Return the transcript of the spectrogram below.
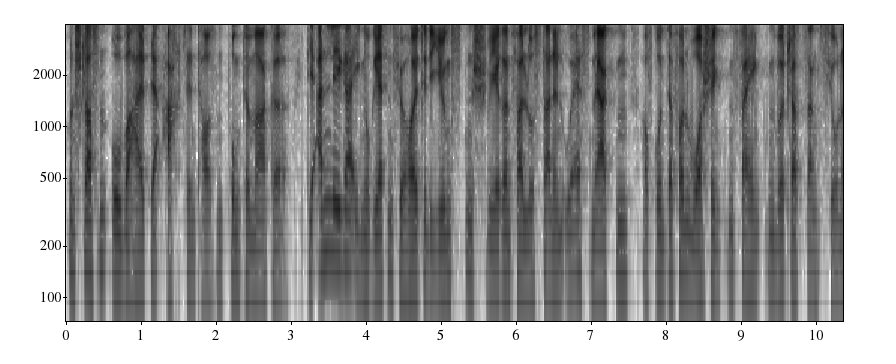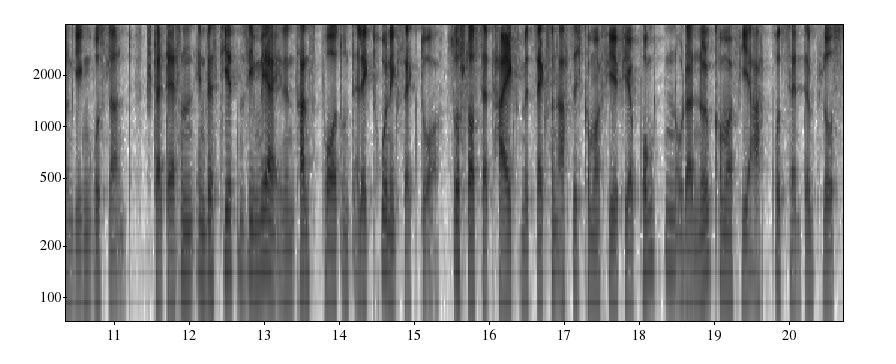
und schlossen oberhalb der 18.000 Punkte Marke. Die Anleger ignorierten für heute die jüngsten schweren Verluste an den US-Märkten aufgrund der von Washington verhängten Wirtschaftssanktionen gegen Russland. Stattdessen investierten sie mehr in den Transport- und Elektroniksektor. So schloss der TAIX mit 86,44 Punkten oder 0,48% im Plus.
